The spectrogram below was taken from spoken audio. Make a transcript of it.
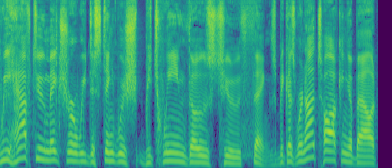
We have to make sure we distinguish between those two things because we're not talking about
